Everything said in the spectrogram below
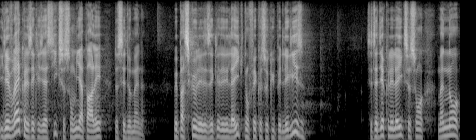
Il est vrai que les ecclésiastiques se sont mis à parler de ces domaines, mais parce que les, laïcs n'ont fait que s'occuper de l'Église. C'est-à-dire que les laïcs se sont maintenant,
